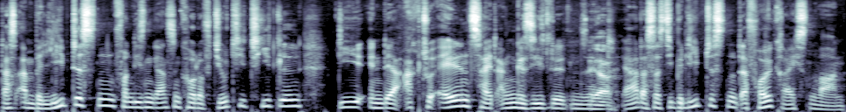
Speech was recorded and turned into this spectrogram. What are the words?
dass am beliebtesten von diesen ganzen Call of Duty-Titeln die in der aktuellen Zeit angesiedelten sind. Ja. ja, dass das die beliebtesten und erfolgreichsten waren.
